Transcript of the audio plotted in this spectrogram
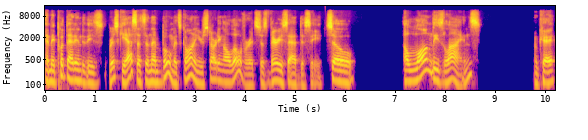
and they put that into these risky assets and then boom it's gone and you're starting all over. It's just very sad to see. So along these lines okay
